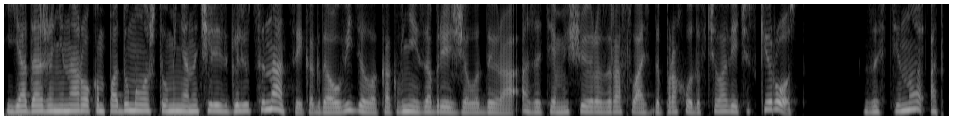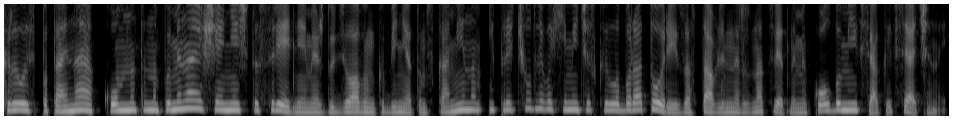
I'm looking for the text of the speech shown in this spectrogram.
Я даже ненароком подумала, что у меня начались галлюцинации, когда увидела, как в ней забрезжила дыра, а затем еще и разрослась до прохода в человеческий рост. За стеной открылась потайная комната, напоминающая нечто среднее между деловым кабинетом с камином и причудливой химической лабораторией, заставленной разноцветными колбами и всякой всячиной.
